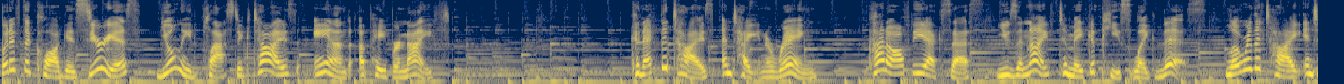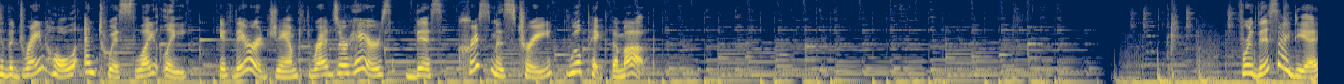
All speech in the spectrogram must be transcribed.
But if the clog is serious, you'll need plastic ties and a paper knife. Connect the ties and tighten a ring. Cut off the excess. Use a knife to make a piece like this. Lower the tie into the drain hole and twist slightly. If there are jammed threads or hairs, this Christmas tree will pick them up. For this idea,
